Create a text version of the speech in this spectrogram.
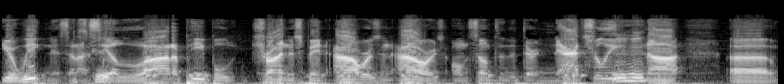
your weakness. And I see a lot of people trying to spend hours and hours on something that they're naturally not uh,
